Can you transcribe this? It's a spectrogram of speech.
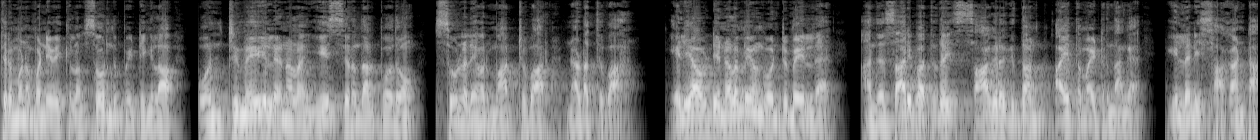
திருமணம் பண்ணி வைக்கலாம் சோர்ந்து போயிட்டீங்களா? ஒன்றுமே இல்லைனாலும் ஏசு இருந்தால் போதும். சூழலை அவர் மாற்றுவார் நடத்துவார். எலியாவுடைய நிலைமை அவங்க ஒன்றுமே இல்ல. அந்த சாரி பார்த்ததை சாகிறதுக்கு தான் ஆயத்தமாயிட்டு இருந்தாங்க. இல்ல நீ சாகாண்டா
